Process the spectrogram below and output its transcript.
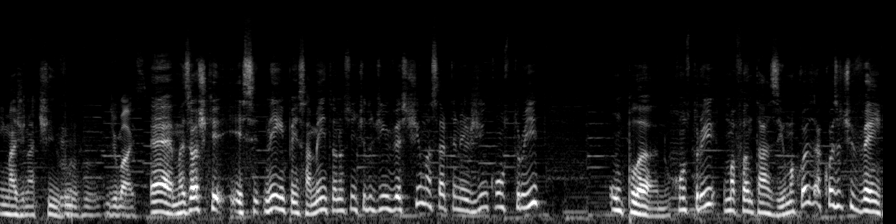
imaginativo. Uhum. Demais. É, mas eu acho que esse nem em pensamento é no sentido de investir uma certa energia em construir um plano, construir uma fantasia. Uma coisa, a coisa te vem.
